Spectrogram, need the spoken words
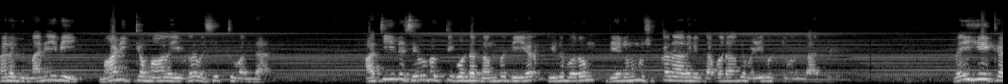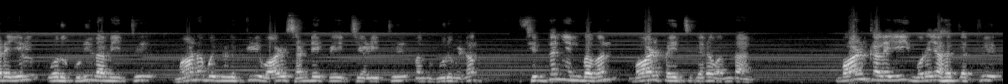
தனது மனைவி மாணிக்க மாலையுடன் வசித்து வந்தார். அதீத சிவபக்தி கொண்ட தம்பதியர் இருவரும் தினமும் சுக்கநாதரை தவறாது வழிபட்டு வந்தார்கள். வைகை கரையில் ஒரு குடில் அமைத்து மாணவர்களுக்கு வாழ் சண்டை பயிற்சி அளித்து வந்த குருவிடம் சித்தன் என்பவன் வாழ் பயிற்சி பெற வந்தான். வாழ் கலையை முறையாக கற்று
